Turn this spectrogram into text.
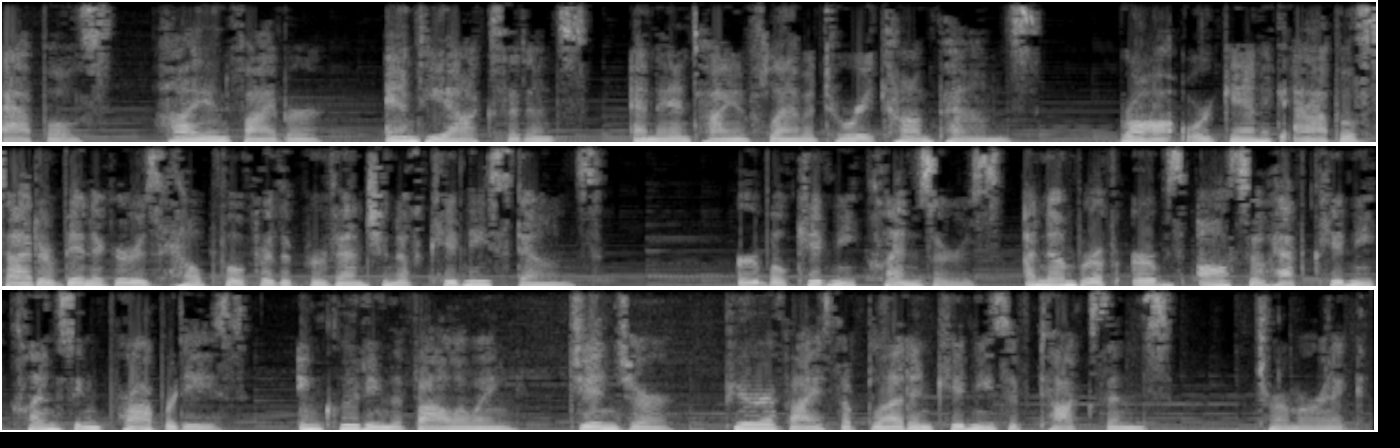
Apples, high in fiber, antioxidants, and anti-inflammatory compounds. Raw organic apple cider vinegar is helpful for the prevention of kidney stones. Herbal kidney cleansers. A number of herbs also have kidney cleansing properties, including the following. Ginger, purifies the blood and kidneys of toxins. Turmeric,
